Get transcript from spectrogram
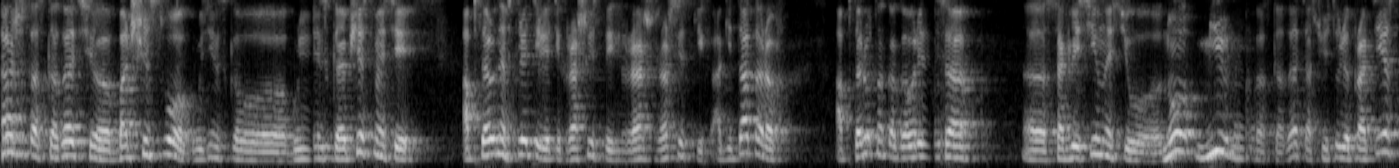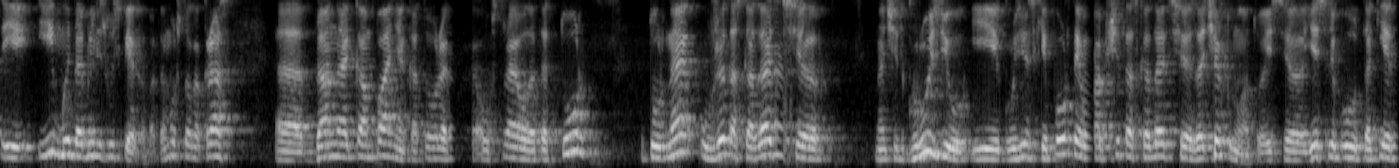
даже, так сказать, э, большинство грузинского, грузинской общественности абсолютно встретили этих расистских, раш- расистских агитаторов абсолютно, как говорится, э, с агрессивностью, но мирно, так сказать, осуществили протест, и, и мы добились успеха, потому что как раз э, данная компания, которая устраивала этот тур, турне, уже, так сказать, э, значит, Грузию и грузинские порты вообще, так сказать, зачеркнула. То есть, э, если будут такие,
